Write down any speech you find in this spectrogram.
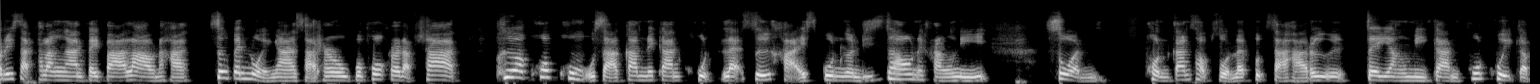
บริษัทพลังงานไฟฟ้าลาวนะคะ ซึ่งเป็นหน่วยงานสาธารณูปโภคระดับชาติ เพื่อควบคุมอุตสาหกรรมในการขุด และซื้อขายสกุลเงินดิจิทัลในครั้งนี้ ส่วนผลการสอบสวนและปรึกษาหารือ จะยังมีการพูดคุยกับ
